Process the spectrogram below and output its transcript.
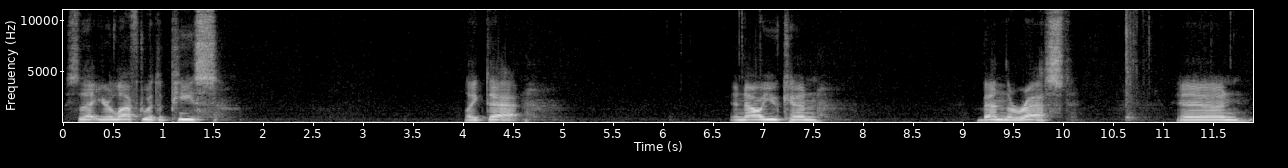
so that you're left with a piece like that. And now you can bend the rest. And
